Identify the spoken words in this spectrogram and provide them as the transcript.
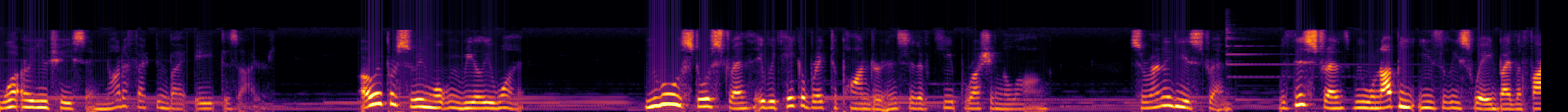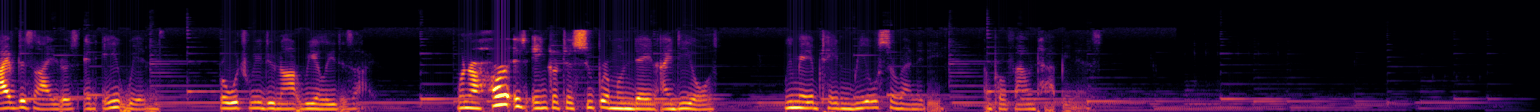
What are you chasing, not affected by eight desires? Are we pursuing what we really want? We will restore strength if we take a break to ponder instead of keep rushing along. Serenity is strength. With this strength, we will not be easily swayed by the five desires and eight winds for which we do not really desire. When our heart is anchored to supramundane ideals, we may obtain real serenity and profound happiness.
